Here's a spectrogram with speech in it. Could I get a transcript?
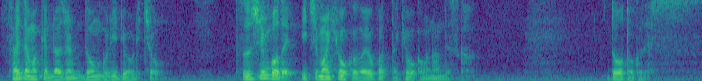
埼玉県ラジオネームどんぐり料理長。通信簿で一番評価が良かった教科は何ですか？道徳です。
